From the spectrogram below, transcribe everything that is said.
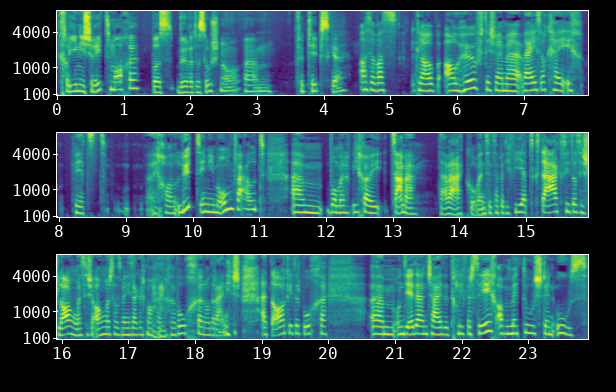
kleine Schritte machen, was würde sonst noch ähm, für Tipps geben? Also was, glaube auch hilft, ist, wenn man weiß, okay, ich bin jetzt, ich habe Leute in meinem Umfeld, ähm, wo wir wie können zusammen den Weg gehen. Wenn es jetzt eben die 40 Tage sind, das ist lang. Es ist anders, als wenn ich sage, ich mache mhm. einfach eine Woche oder einen, einen Tag in der Woche. Ähm, und jeder entscheidet ein bisschen für sich, aber man tauscht dann aus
